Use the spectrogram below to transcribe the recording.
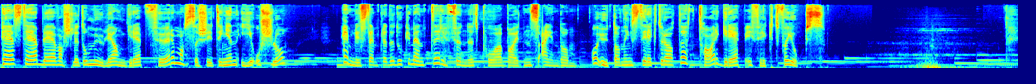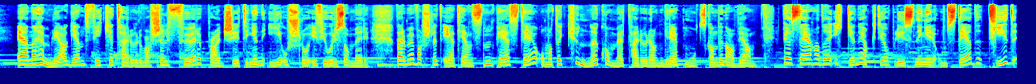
PST ble varslet om mulig angrep før masseskytingen i Oslo. Hemmeligstemplede dokumenter funnet på Bidens eiendom. Og Utdanningsdirektoratet tar grep i frykt for juks. En hemmelig agent fikk terrorvarsel før prideskytingen i Oslo i fjor sommer. Dermed varslet E-tjenesten PST om at det kunne komme et terrorangrep mot Skandinavia. PST hadde ikke nøyaktige opplysninger om sted, tid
